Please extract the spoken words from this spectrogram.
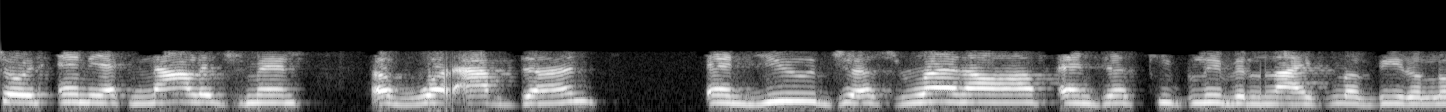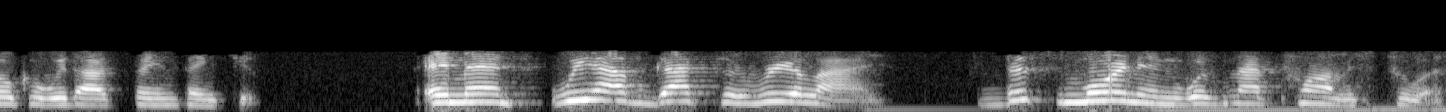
show any acknowledgement of what I've done, and you just run off and just keep living life la vida loca without saying thank you. Amen. We have got to realize this morning was not promised to us.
